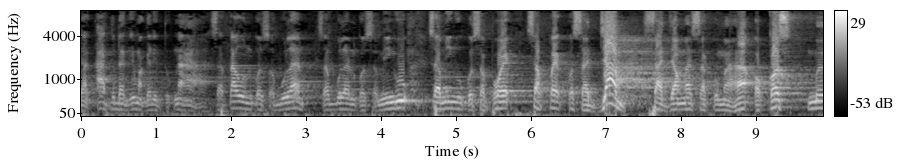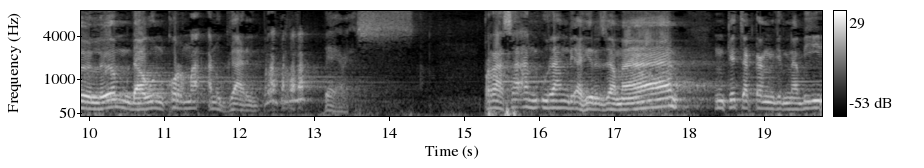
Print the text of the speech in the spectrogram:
dan atuh daging makan itu nah setahun ko sebulan sebulan ko seminggu seminggu ko sepoe sepoe ko sejam. Sajam masa kumaha okos melem daun korma anu garing. Perat perat, perat. beres. Perasaan kurang di akhir zaman engke cakangjin nabi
